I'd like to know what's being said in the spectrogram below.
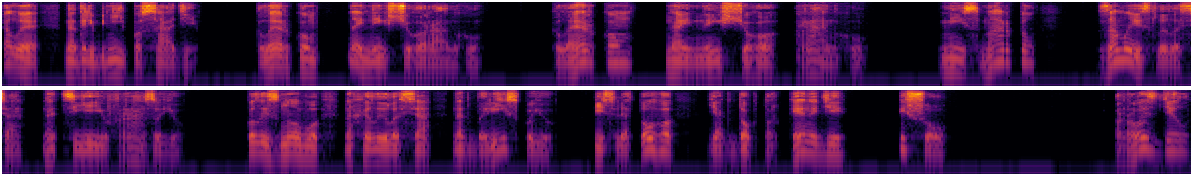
але на дрібній посаді, клерком найнижчого рангу. Клерком найнижчого рангу. Міс Марпл замислилася над цією фразою, коли знову нахилилася над берізкою після того, як доктор Кеннеді пішов. Розділ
